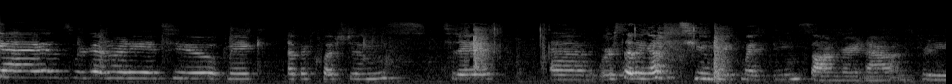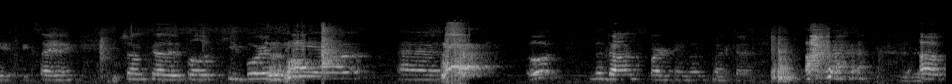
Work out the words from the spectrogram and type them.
Hey guys, we're getting ready to make epic questions today, and we're setting up to make my theme song right now. It's pretty exciting. Sean's got his little keyboard thingy out, and oh, the dog's barking. That's not good. um,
